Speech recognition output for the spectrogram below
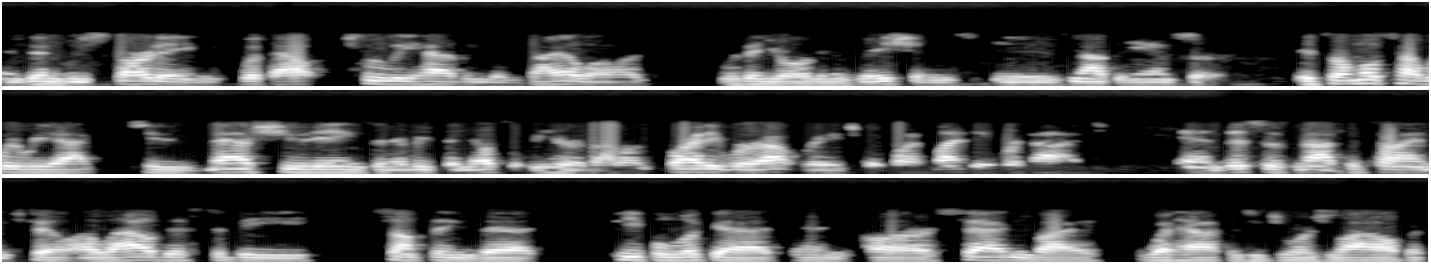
and then restarting without truly having the dialogue within your organizations is not the answer. It's almost how we react to mass shootings and everything else that we hear about. On Friday, we're outraged, but by Monday, we're not. And this is not the time to allow this to be something that people look at and are saddened by what happened to George Floyd, but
